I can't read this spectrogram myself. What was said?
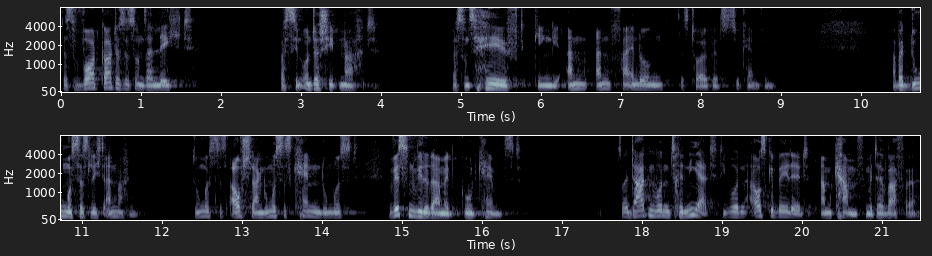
Das Wort Gottes ist unser Licht, was den Unterschied macht, was uns hilft, gegen die an Anfeindungen des Teufels zu kämpfen. Aber du musst das Licht anmachen. Du musst es aufschlagen, du musst es kennen, du musst wissen, wie du damit gut kämpfst. Soldaten wurden trainiert, die wurden ausgebildet am Kampf mit der Waffe,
